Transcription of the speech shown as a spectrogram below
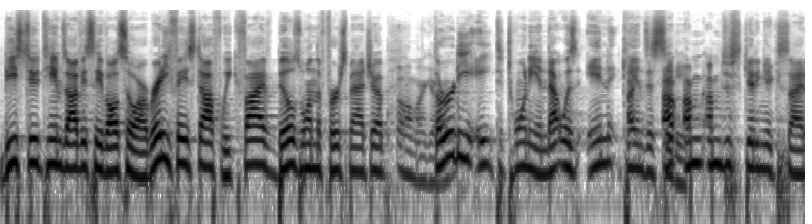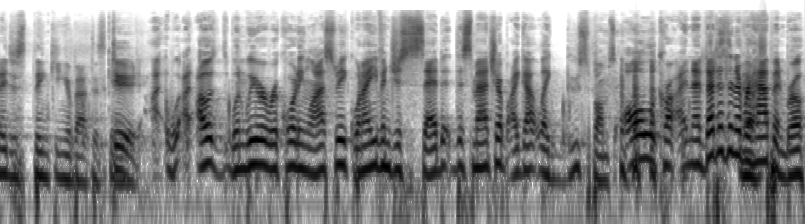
these two teams obviously have also already faced off week five. Bills won the first matchup Oh my God. 38 to 20, and that was in Kansas I- City. I'm, I'm just getting excited just thinking about this game. Dude, I, I was when we were recording last week. When I even just said this matchup, I got like goosebumps all across. And that doesn't ever Yeah. happen, bro.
